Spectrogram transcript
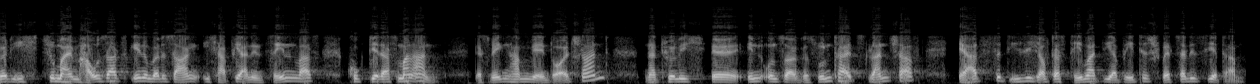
würde ich zu meinem Hausarzt gehen und würde sagen, ich habe hier an den Zähnen was, guck dir das mal an. Deswegen haben wir in Deutschland natürlich äh, in unserer Gesundheitslandschaft Ärzte, die sich auf das Thema Diabetes spezialisiert haben.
